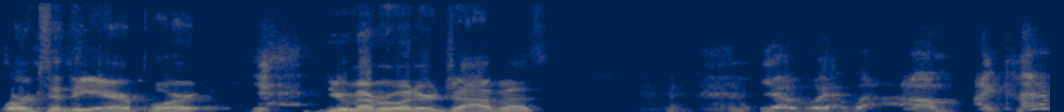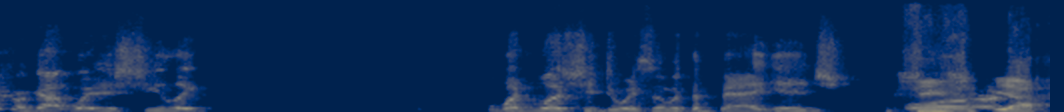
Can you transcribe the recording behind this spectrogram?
works at the airport. Do you remember what her job is? yeah, wait, um, I kind of forgot what is she like? What was she doing? Something with the baggage? She, Or- yeah,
